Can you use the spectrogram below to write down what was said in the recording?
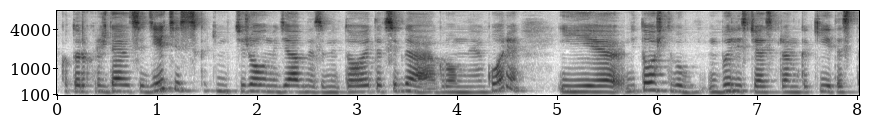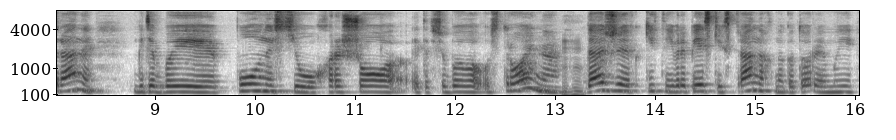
у которых рождаются дети с какими-то тяжелыми диагнозами, то это всегда огромное горе. И не то, чтобы были сейчас прям какие-то страны, где бы полностью хорошо это все было устроено, угу. даже в каких-то европейских странах, на которые мы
